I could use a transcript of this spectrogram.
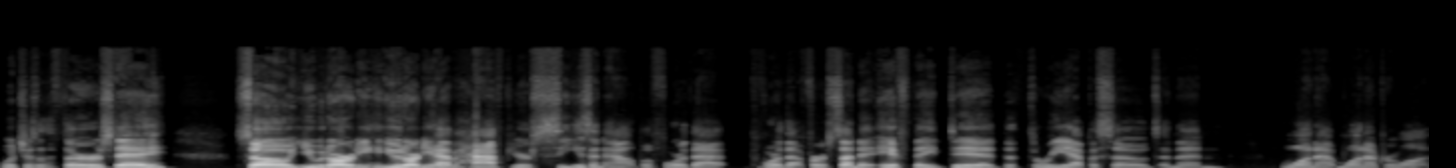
which is a thursday so you would already you'd already have half your season out before that before that first sunday if they did the three episodes and then one at one after one.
